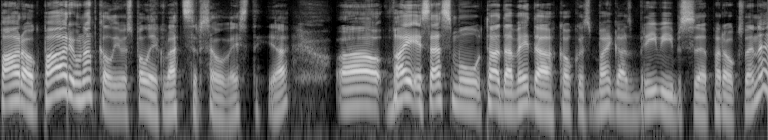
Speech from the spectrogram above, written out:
pāraugu pāri, un atkal jau es palieku vecs ar savu vesti. Uh, vai es esmu tādā veidā kaut kas baigās brīvības paraugs vai nē?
